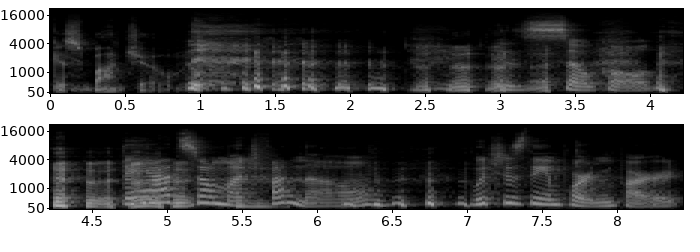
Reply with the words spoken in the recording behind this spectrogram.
gazpacho. It's so cold. They had so much fun though, which is the important part.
